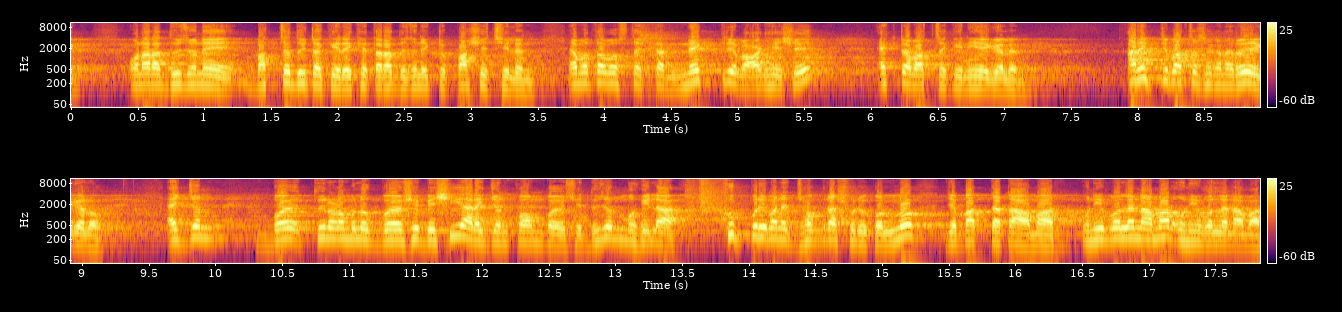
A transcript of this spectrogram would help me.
এক। ওনারা দুজনে, বাচ্চা দুইটাকে রেখে তারা দুজনে একটু পাশে ছিলেন। এমত অবস্থা একটা নেকড়ে বাঘ এসে একটা বাচ্চাকে নিয়ে গেলেন। আরেকটি বাচ্চা সেখানে রয়ে গেল। একজন তুলনামূলক বয়সে বেশি আর একজন কম বয়সে। দুজন মহিলা খুব পরিমাণে ঝগড়া শুরু করল যে, বাচ্চাটা আমার। উনি বললেন, আমার। উনি বললেন, আমার।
